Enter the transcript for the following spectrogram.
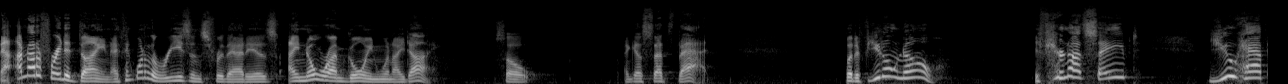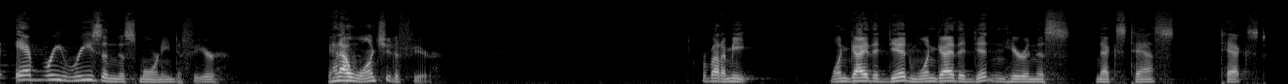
Now, I'm not afraid of dying. I think one of the reasons for that is I know where I'm going when I die. So I guess that's that. But if you don't know, if you're not saved, you have every reason this morning to fear. And I want you to fear. We're about to meet one guy that did and one guy that didn't here in this next test, text.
